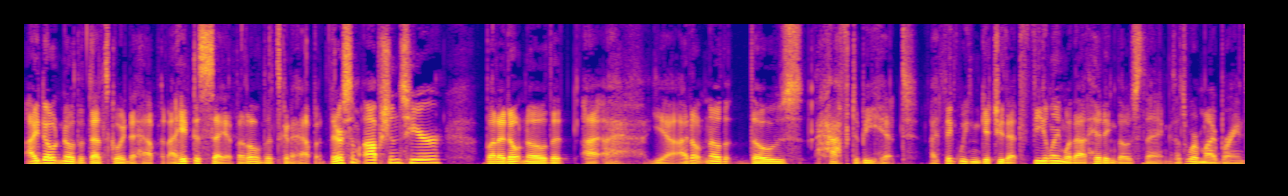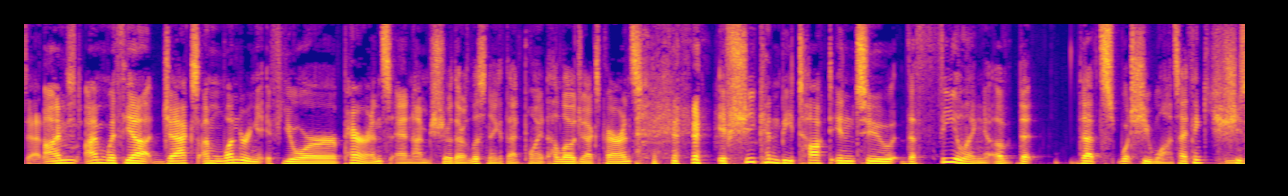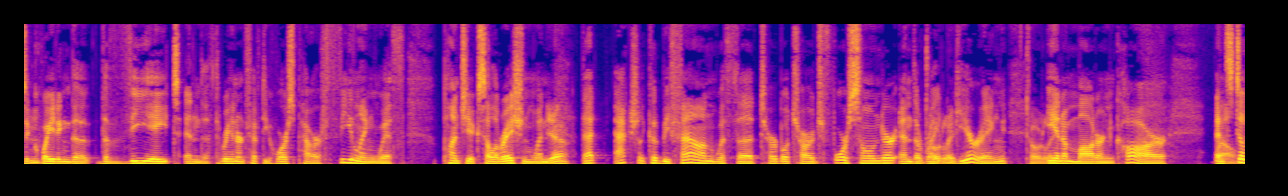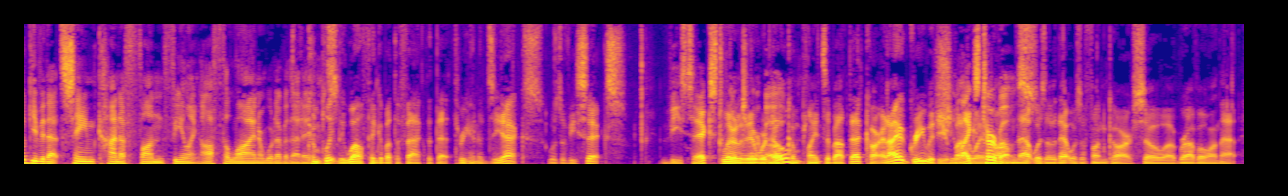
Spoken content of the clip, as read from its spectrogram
I don't know that that's going to happen. I hate to say it, but I don't know that's going to happen. There's some options here, but I don't know that. I, I yeah, I don't know that those have to be hit. I think we can get you that feeling without hitting those things. That's where my brain's at. at I'm least. I'm with you, Jax. I'm wondering if your parents, and I'm sure they're listening at that point. Hello, Jax's parents. if she can be talked into the feeling of that. That's what she wants. I think she's Mm-hmm. equating the the V8 and the 350 horsepower feeling with punchy acceleration when Yeah. that actually could be found with a turbocharged four cylinder and the right gearing Totally. in a modern car. and Well- still give you that same kind of fun feeling off the line or whatever that is. Completely. Well, think about the fact that that 300ZX was a V6. V6. Clearly, there were no complaints about that car, and I agree with you. She by likes the way, Mom. That was a that was a fun car. So uh, bravo on that.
